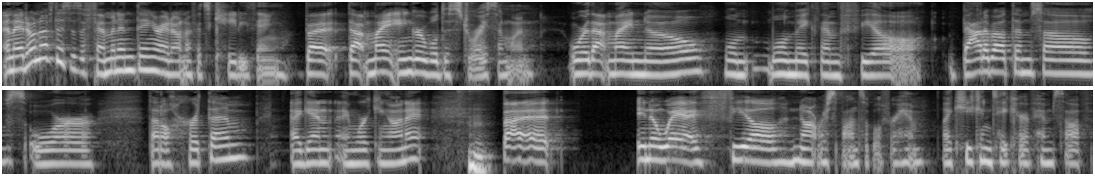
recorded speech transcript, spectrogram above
and I don't know if this is a feminine thing or I don't know if it's Katie thing, but that my anger will destroy someone or that my no will will make them feel bad about themselves or that'll hurt them. Again, I'm working on it. Hmm. But in a way I feel not responsible for him. Like he can take care of himself.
